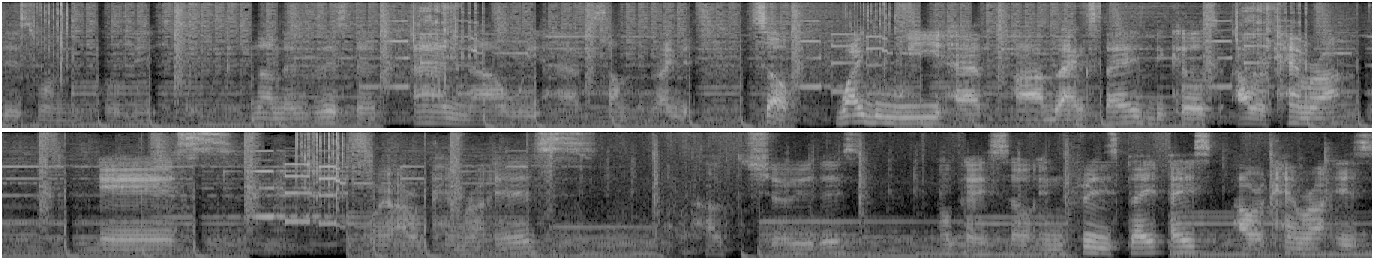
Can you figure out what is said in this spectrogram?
This one will be non-existent and now we have something like this. So why do we have a blank space? Because our camera is is. How to show you this? Okay, so in 3D display space, our camera is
